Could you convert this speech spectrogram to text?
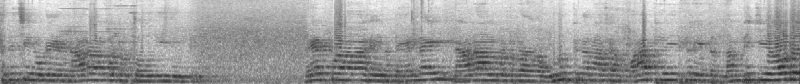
திருச்சியினுடைய நாடாளுமன்ற தொகுதியில் வேட்பாளராக இருந்த என்னை நாடாளுமன்ற உறுப்பினராக மாற்றுவீர்கள் என்ற நம்பிக்கையோடு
